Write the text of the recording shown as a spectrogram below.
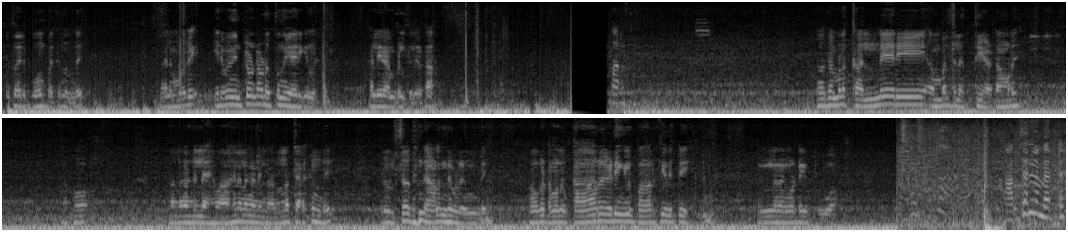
സുഖമായിട്ട് പോകാൻ പറ്റുന്നുണ്ട്. എന്നാലും ഒരു ഇരുപത് മിനിറ്റ് കൊണ്ട് അവിടെ എത്തുന്നു വിചാരിക്കുന്നത് കല്ലിരമ്പലത്തിൽ കേട്ടാ. അത് നമ്മൾ കല്ലേരി അമ്പലത്തിൽ എത്തി കേട്ടോ നമ്മൾ അപ്പോൾ നല്ല കണ്ടില്ലേ? വാഹനം കണ്ടില്ല? നല്ല തിരക്കുണ്ട്. ഒരു ഉത്സവത്തിന്റെ ആളെന്നെ ഇവിടെ ഉണ്ട്. നോക്കട്ടെ നമ്മൾ കാർ എവിടെയെങ്കിലും പാർക്ക് ചെയ്തിട്ട് എല്ലാം അങ്ങോട്ടേക്ക് പോവാം. അച്ഛനെല്ലാം വരട്ടെ.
